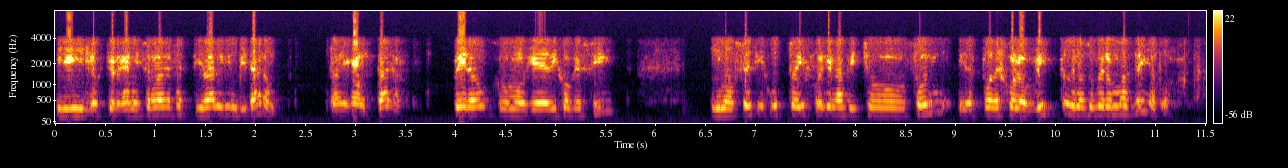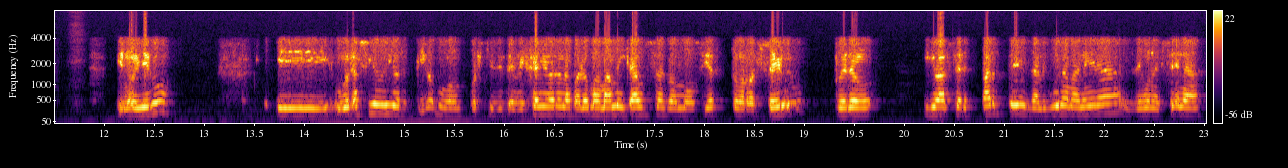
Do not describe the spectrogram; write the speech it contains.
y los que organizaron el festival le invitaron para que cantara pero como que dijo que sí, y no sé si justo ahí fue que la fichó Sony y después dejó los vistos y no supieron más de ella, pues. Y no llegó. Y hubiera sido divertido, pues, porque si te fijas ahora la paloma mami causa como cierto recelo, pero iba a ser parte de alguna manera de una escena,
